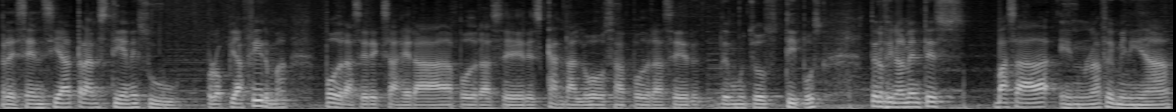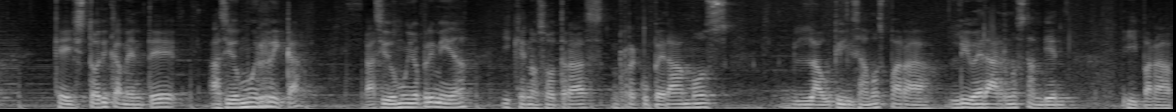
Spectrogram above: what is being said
presencia trans tiene su propia firma, podrá ser exagerada, podrá ser escandalosa, podrá ser de muchos tipos, pero finalmente es basada en una feminidad que históricamente ha sido muy rica, ha sido muy oprimida y que nosotras recuperamos, la utilizamos para liberarnos también y para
